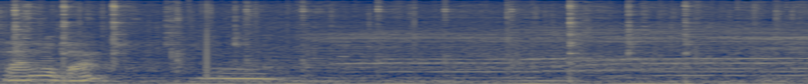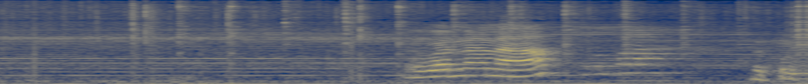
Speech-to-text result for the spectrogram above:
శాండ్విచా ఎవరినానా ఎప్పుడు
